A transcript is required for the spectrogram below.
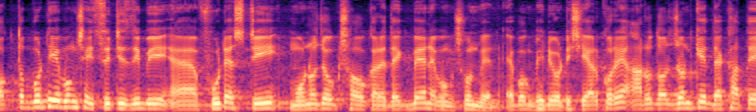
বক্তব্যটি এবং সেই সিটিজিবি ফুটেজটি মনোযোগ সহকারে দেখবেন এবং শুনবেন। এবং ভিডিওটি শেয়ার করে আরও দশজনকে দেখাতে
